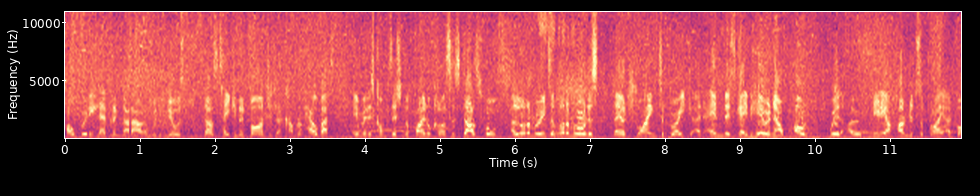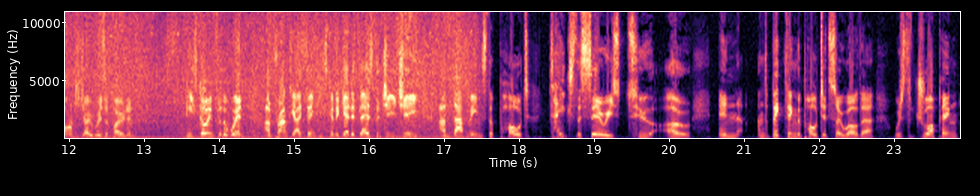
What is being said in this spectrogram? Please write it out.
Polt really leveling that out, and with the mules does take an advantage. A couple of Hellbats in with this composition. The final Colossus does fall. A lot of Marines, a lot of Marauders. They are trying to break and end this game here and now. Polt with oh, nearly 100 supply advantage over his opponent. He's going for the win, and frankly, I think he's going to get it. There's the GG, and that means the Polt takes the series 2-0 in and the big thing the Polt did so well there was the dropping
